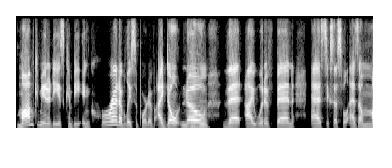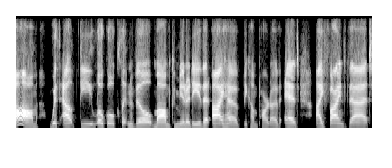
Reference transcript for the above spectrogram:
mom communities can be incredibly supportive. I don't know mm-hmm. that I would have been as successful as a mom without the local Clintonville mom community that I have become part of. And I find that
